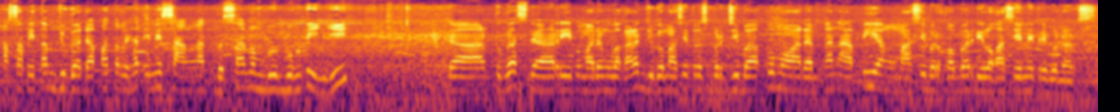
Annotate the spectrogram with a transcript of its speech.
Asap hitam juga dapat terlihat ini sangat besar membumbung tinggi dan tugas dari pemadam kebakaran juga masih terus berjibaku memadamkan api yang masih berkobar di lokasi ini Tribuners.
